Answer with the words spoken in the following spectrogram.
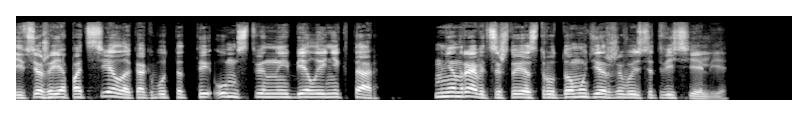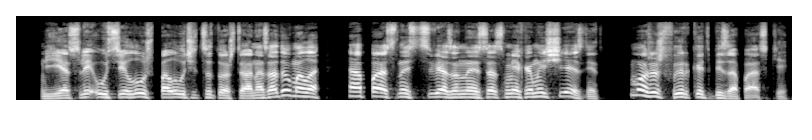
И все же я подсела, как будто ты умственный белый нектар. Мне нравится, что я с трудом удерживаюсь от веселья. Если у Силуш получится то, что она задумала, опасность, связанная со смехом, исчезнет. Можешь фыркать без опаски.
